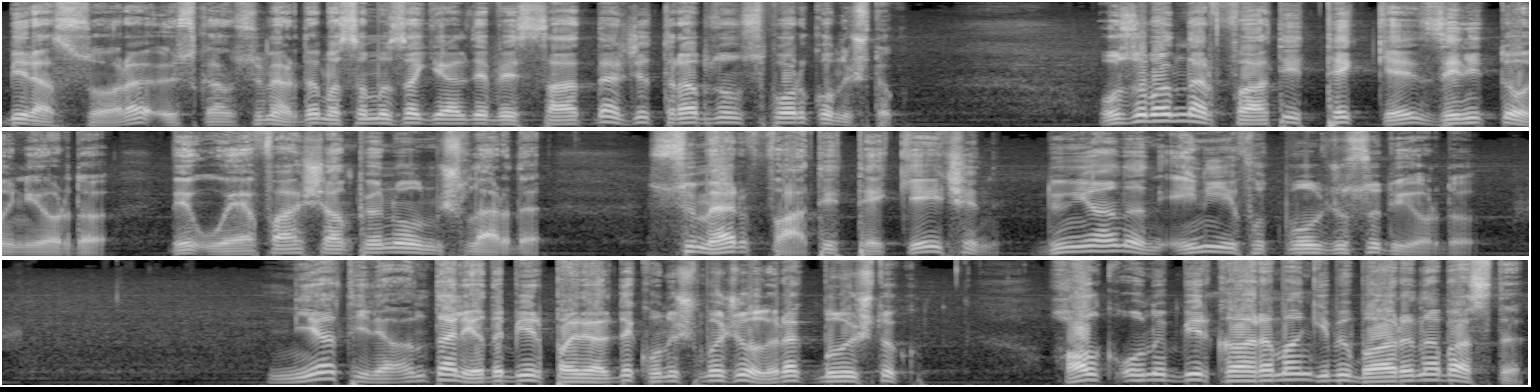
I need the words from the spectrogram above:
Biraz sonra Özkan Sümer de masamıza geldi ve saatlerce Trabzonspor konuştuk. O zamanlar Fatih Tekke Zenit'te oynuyordu ve UEFA şampiyonu olmuşlardı. Sümer Fatih Tekke için dünyanın en iyi futbolcusu diyordu. Nihat ile Antalya'da bir panelde konuşmacı olarak buluştuk. Halk onu bir kahraman gibi bağrına bastı.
